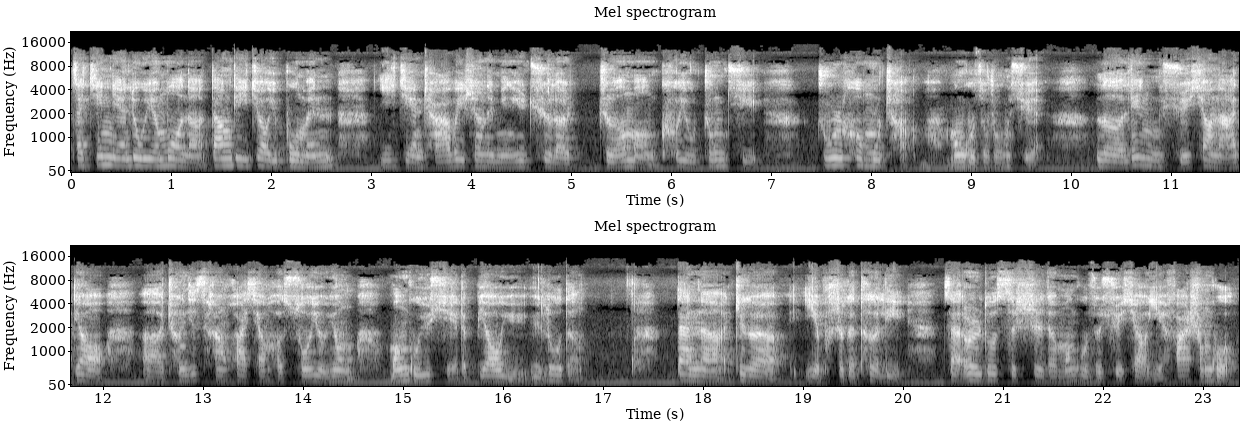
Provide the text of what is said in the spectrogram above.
在今年六月末呢，当地教育部门以检查卫生的名义去了浙蒙科有中区朱日赫牧场蒙古族中学，勒令学校拿掉呃成吉思汗画像和所有用蒙古语写的标语语录等。但呢，这个也不是个特例，在鄂尔多斯市的蒙古族学校也发生过。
